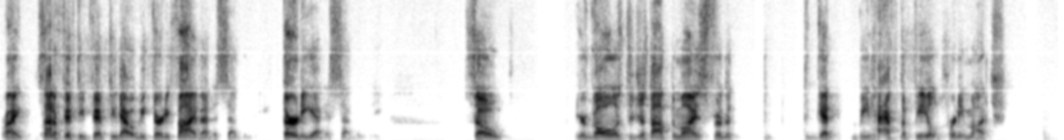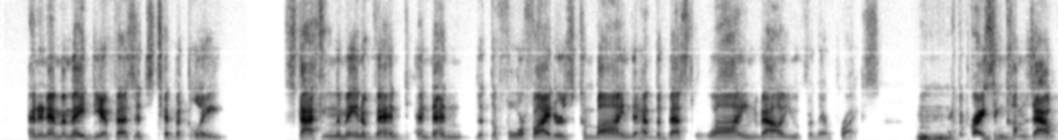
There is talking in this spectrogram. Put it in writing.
right? It's not a 50-50 that would be 35 out of 70 30 out of 70 so your goal is to just optimize for the to get beat half the field pretty much. And in mma dfs it's typically stacking the main event and then that the four fighters combined that have the best line value for their price. Mhm. like the pricing comes out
